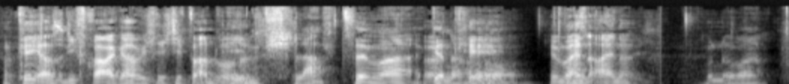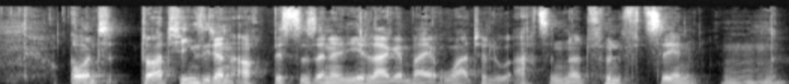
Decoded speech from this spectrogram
Okay, also die Frage habe ich richtig im beantwortet. Schlafzimmer. Genau. Okay, immerhin eine. Wunderbar. Und dort hing sie dann auch bis zu seiner Niederlage bei Waterloo 1815. Mhm.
